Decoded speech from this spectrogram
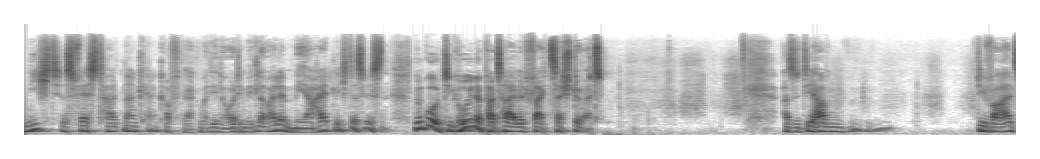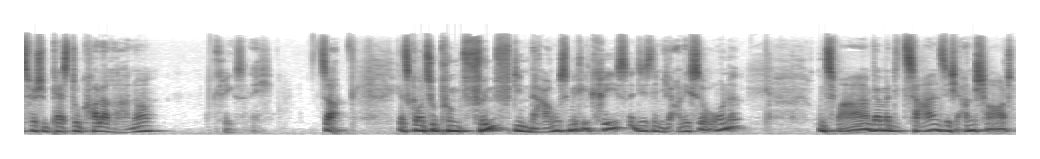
nicht das Festhalten an Kernkraftwerken, weil die Leute mittlerweile mehrheitlich das wissen. Nun gut, die Grüne Partei wird vielleicht zerstört. Also die haben die Wahl zwischen Pest und Cholera, ne? Kriegen sie nicht. So, jetzt kommen wir zu Punkt 5, die Nahrungsmittelkrise. Die ist nämlich auch nicht so ohne. Und zwar, wenn man die Zahlen sich anschaut,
